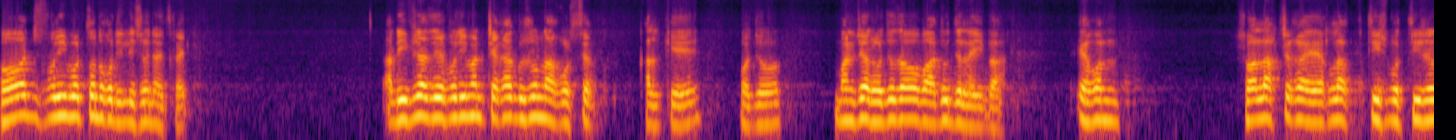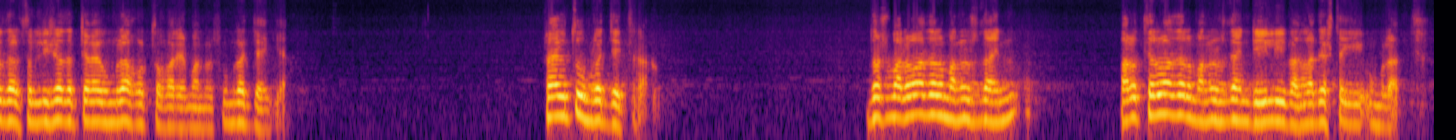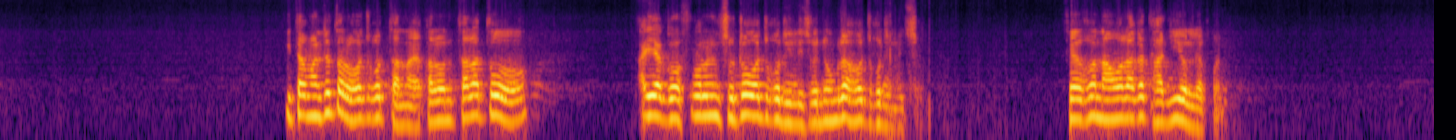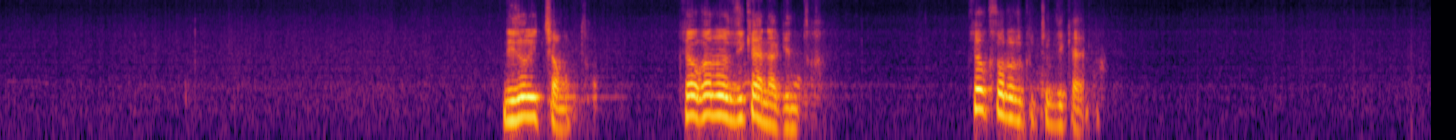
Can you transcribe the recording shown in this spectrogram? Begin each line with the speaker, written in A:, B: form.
A: হজ পরিবর্তন করে লিছেন আজকাল আর ইফরা যে পরিমাণ টাকা ঘোষণা করছে কালকে হজর, মানুষের হজ দেওয়া বাদু দিলাইবা এখন ছ লাখ টাকা, এক লাখ ত্রিশ, বত্রিশ হাজার, চল্লিশ হাজার টাকায় উমরা করতে পারে মানুষ, উমরার জায়গা। প্রায় তো উমরার যাইতরা দশ বারো হাজার মানুষ দেন বারো তেরো হাজার মানুষ দেন ডেইলি বাংলাদেশ থেকে উমরাত। ইটা মানুষের তো হজ করতে নয় কারণ তারা তো আইয়া গফ করেন, ছোট হজ করে লিছ নোংরা হজ করে লিছ সে এখন আমার আগে হাজি হল এখন। নিজের ইচ্ছা মতো। কেউ কারোর জিকায় না কিন্তু। কেউ কারোর কিছু জিকায় না।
